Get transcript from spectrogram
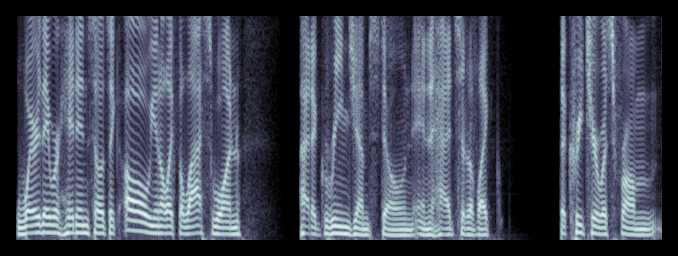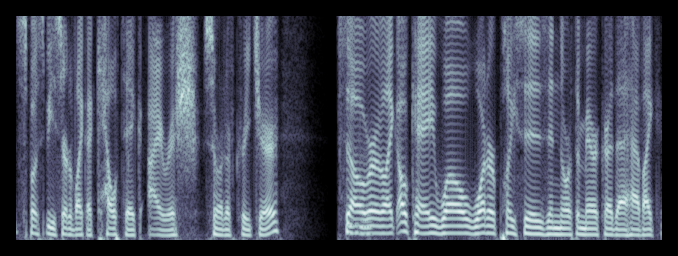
where they were hidden. So it's like, oh, you know, like the last one had a green gemstone and it had sort of like the creature was from supposed to be sort of like a Celtic Irish sort of creature. So Mhm. we're like, okay, well, what are places in North America that have like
